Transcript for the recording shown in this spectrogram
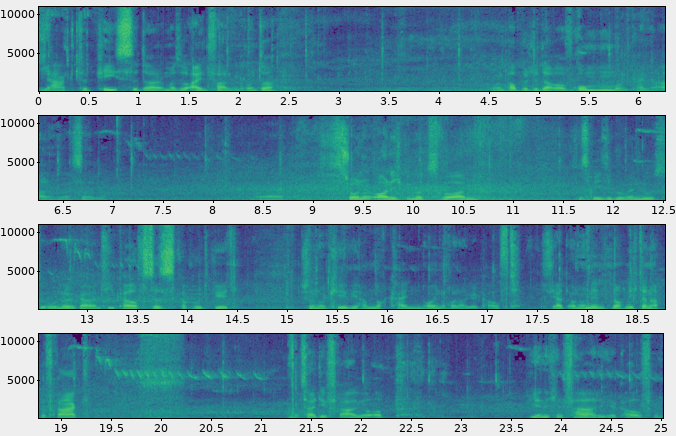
jagte, peste da immer so Einfahrten runter und hoppelte darauf rum und keine Ahnung was. Also äh, ist schon ordentlich genutzt worden. das Risiko, wenn du es ohne Garantie kaufst, dass es kaputt geht, schon okay. Wir haben noch keinen neuen Roller gekauft. Sie hat auch noch nicht, danach gefragt. Jetzt halt die Frage, ob wir nicht ein Fahrrad ihr kaufen.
